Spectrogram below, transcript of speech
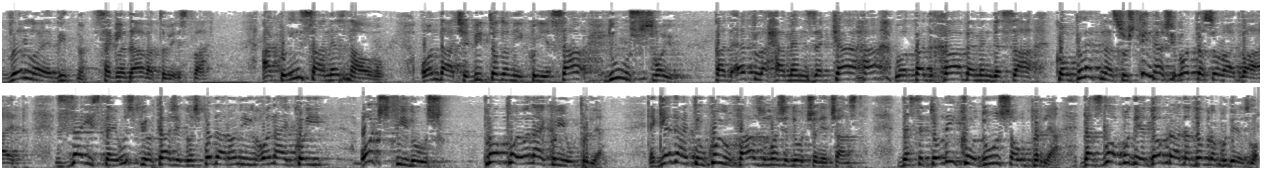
Vrlo je bitno sagledavati ove stvari. Ako insan ne zna ovo, onda će biti od onih koji je sa, duš svoju kad eflaha men zakaha wa kad habe men desaha. Kompletna suština života su ova dva ajeta. Zaista je uspio, kaže gospodar, onaj koji očiti dušu. Propo je onaj koji uprlja. E gledajte u koju fazu može doći čovječanstvo. Da se toliko duša uprlja. Da zlo bude dobro, a da dobro bude zlo.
